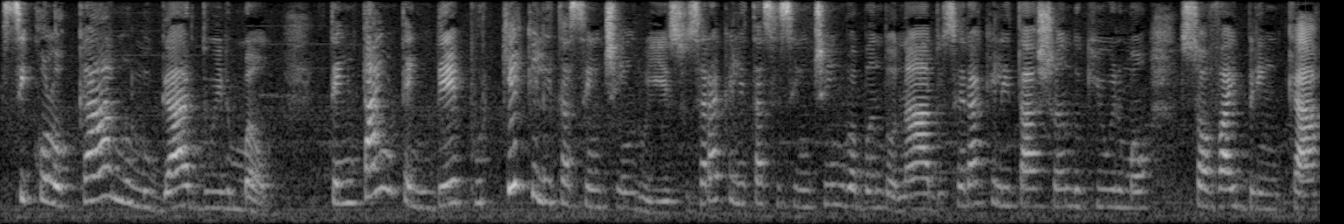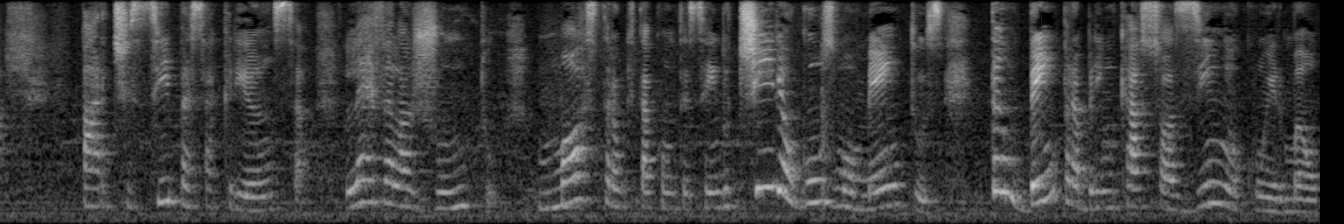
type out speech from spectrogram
se colocar no lugar do irmão tentar entender por que, que ele está sentindo isso. Será que ele está se sentindo abandonado? Será que ele está achando que o irmão só vai brincar? participa essa criança, leva ela junto, mostra o que está acontecendo, tire alguns momentos também para brincar sozinho com o irmão,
